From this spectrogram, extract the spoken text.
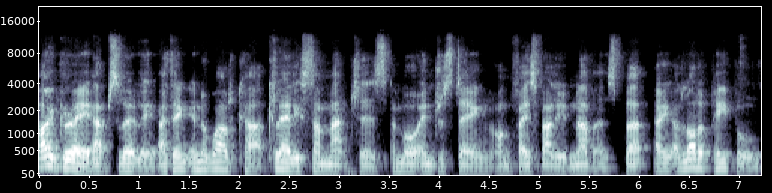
I agree, absolutely. I think in the World Cup, clearly some matches are more interesting on face value than others, but I, a lot of people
